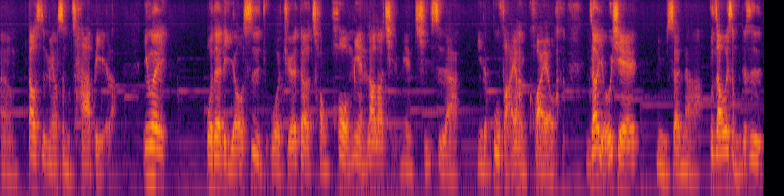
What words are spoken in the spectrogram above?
嗯，倒是没有什么差别了。因为我的理由是，我觉得从后面绕到前面，其实啊，你的步伐要很快哦。你知道有一些女生啊，不知道为什么就是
